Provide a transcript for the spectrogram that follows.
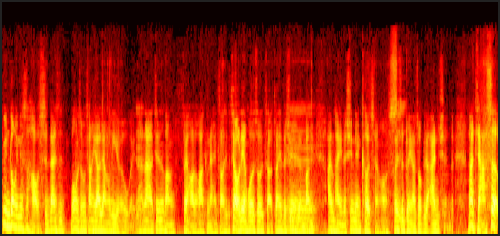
运动一定是好事，但是某种程度上要量力而为。那健身房最好的话，可能还找一个教练，或者说找专业的训练人帮你安排你的训练课程哦，所以是对你来说比较安全的。那假设。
